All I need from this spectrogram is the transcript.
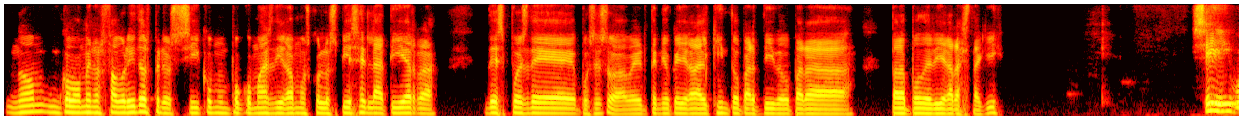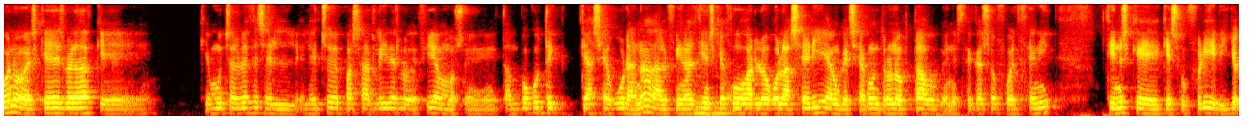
no como menos favoritos, pero sí como un poco más, digamos, con los pies en la tierra después de, pues eso, haber tenido que llegar al quinto partido para, para poder llegar hasta aquí. Sí, bueno, es que es verdad que, que muchas veces el, el, hecho de pasar líder, lo decíamos, eh, tampoco te, te, asegura nada. Al final tienes que jugar luego la serie, aunque sea contra un octavo, que en este caso fue el Zenit, tienes que, que sufrir. Y yo,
